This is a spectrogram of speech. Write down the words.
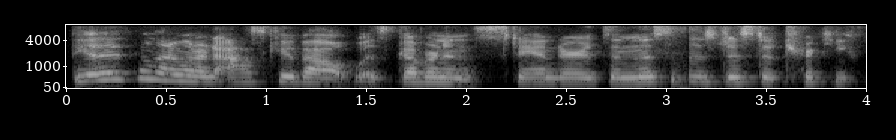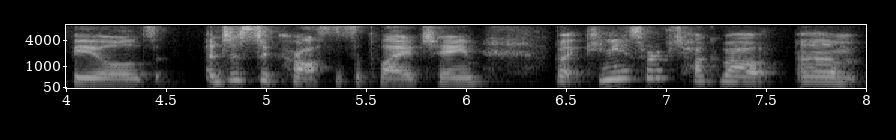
The other thing that I wanted to ask you about was governance standards, and this is just a tricky field uh, just across the supply chain. But can you sort of talk about um,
